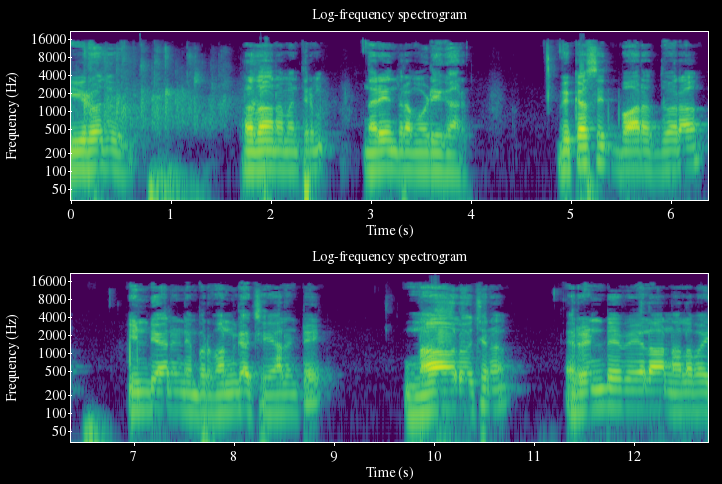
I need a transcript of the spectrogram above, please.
ఈరోజు ప్రధానమంత్రి నరేంద్ర మోడీ గారు వికసిత్ భారత్ ద్వారా ఇండియాని నెంబర్ వన్గా చేయాలంటే నా ఆలోచన రెండు వేల నలభై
